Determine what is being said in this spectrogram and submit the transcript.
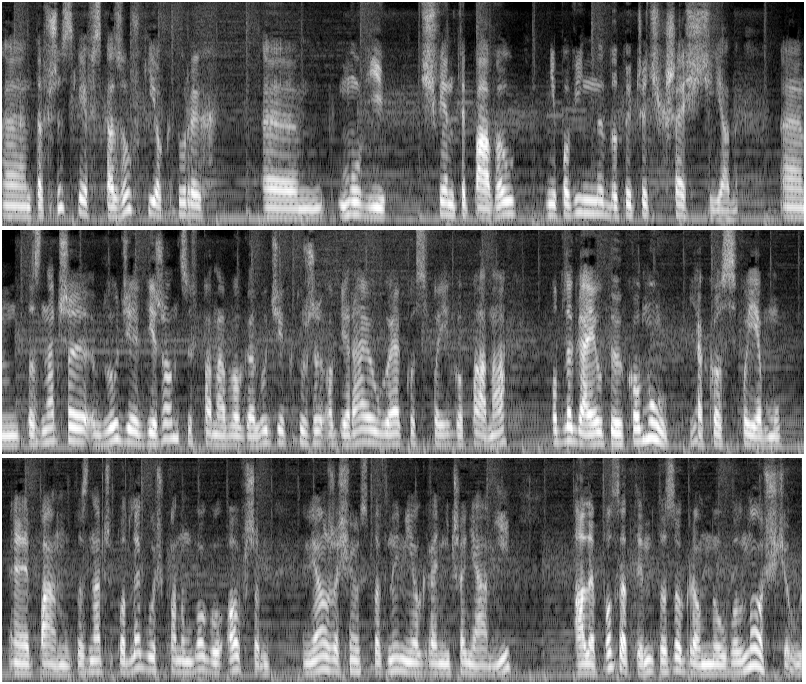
e, te wszystkie wskazówki, o których mówi święty Paweł, nie powinny dotyczyć chrześcijan. To znaczy, ludzie wierzący w Pana Boga, ludzie, którzy obierają go jako swojego Pana, podlegają tylko mu jako swojemu e, Panu. To znaczy, podległość Panu Bogu, owszem, wiąże się z pewnymi ograniczeniami, ale poza tym to z ogromną wolnością.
